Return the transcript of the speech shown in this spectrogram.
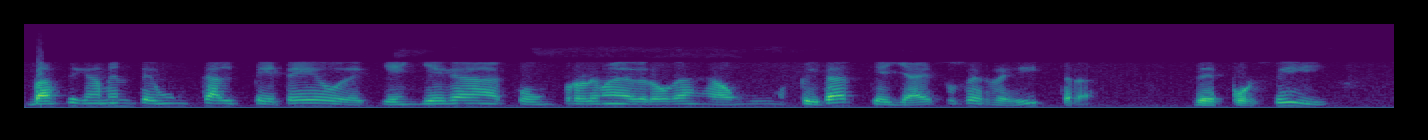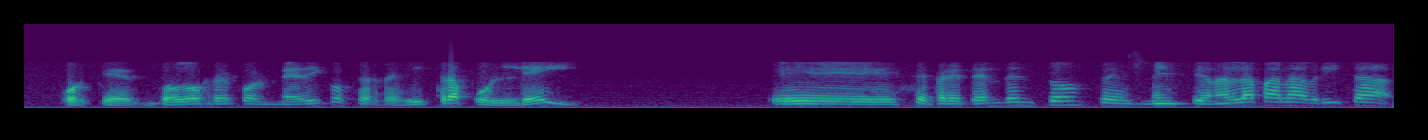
básicamente en un calpeteo de quien llega con un problema de drogas a un hospital, que ya eso se registra de por sí, porque todo récord médico se registra por ley. Eh, se pretende entonces mencionar la palabrita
